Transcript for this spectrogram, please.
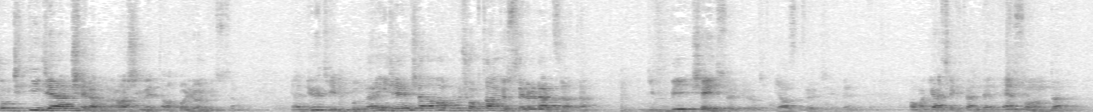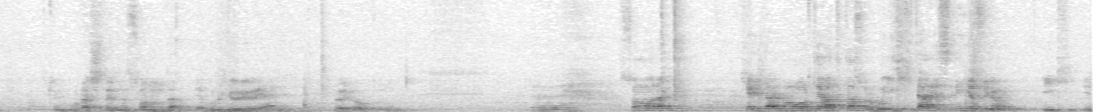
çok ciddi incelenmiş şeyler bunlar. Archimedes, Apollonius'ta. Yani diyor ki bunları incelemiş adamlar bunu çoktan gösterirlerdi zaten gibi bir şey söylüyor yazdığı şeyde. Ama gerçekten de en sonunda tüm uğraşlarının sonunda ve bunu görüyor yani böyle olduğunu. Ee, son olarak Kepler bunu ortaya attıktan sonra bu iki tanesini yazıyor. İlk, e,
